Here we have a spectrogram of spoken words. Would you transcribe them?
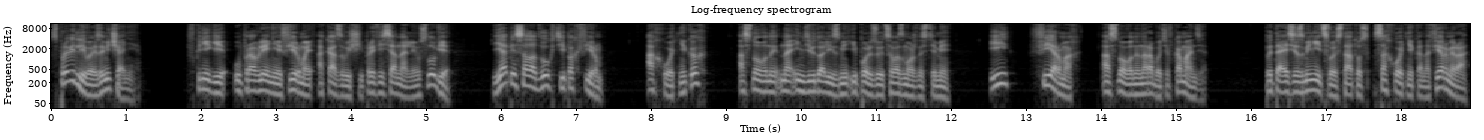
Справедливое замечание. В книге «Управление фирмой, оказывающей профессиональные услуги» я писал о двух типах фирм – охотниках, основаны на индивидуализме и пользуются возможностями, и фермах, основаны на работе в команде. Пытаясь изменить свой статус с охотника на фермера,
